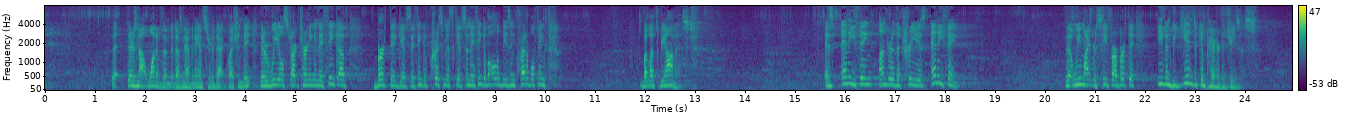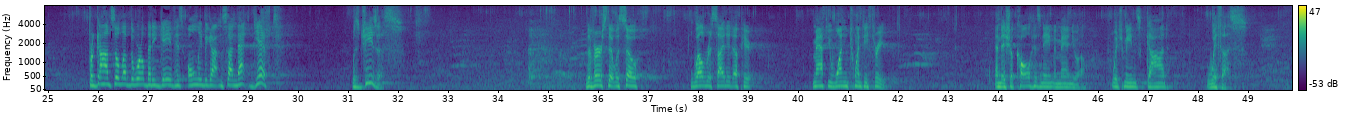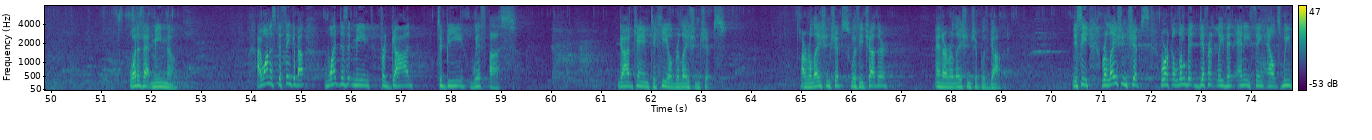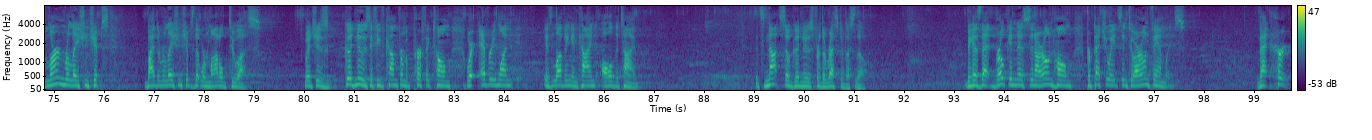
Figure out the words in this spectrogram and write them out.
there's not one of them that doesn't have an answer to that question. They, their wheels start turning and they think of birthday gifts, they think of Christmas gifts, and they think of all of these incredible things. But let's be honest. Is anything under the tree, is anything that we might receive for our birthday even begin to compare to Jesus? For God so loved the world that he gave his only begotten Son. That gift was Jesus. The verse that was so well recited up here. Matthew 123. And they shall call his name Emmanuel, which means God with us. What does that mean though? I want us to think about what does it mean for God to be with us? God came to heal relationships our relationships with each other and our relationship with God. You see, relationships work a little bit differently than anything else. We learn relationships by the relationships that were modeled to us, which is good news if you've come from a perfect home where everyone is loving and kind all the time. It's not so good news for the rest of us, though. Because that brokenness in our own home perpetuates into our own families. That hurt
